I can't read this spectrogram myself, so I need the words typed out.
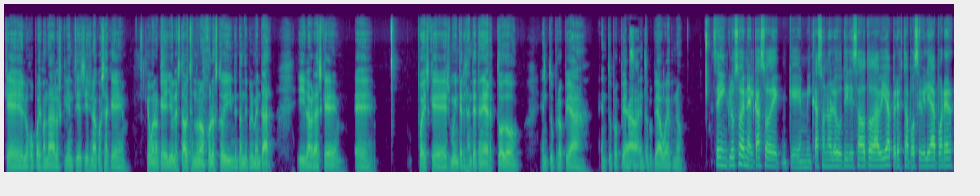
que luego puedes mandar a los clientes y es una cosa que, bueno, que yo le he estado echando un ojo, lo estoy intentando implementar y la verdad es que, eh, pues que es muy interesante tener todo en tu propia, en tu propia, en tu propia web, ¿no? Sí, incluso en el caso de que en mi caso no lo he utilizado todavía, pero esta posibilidad de poner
